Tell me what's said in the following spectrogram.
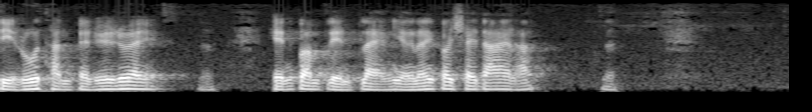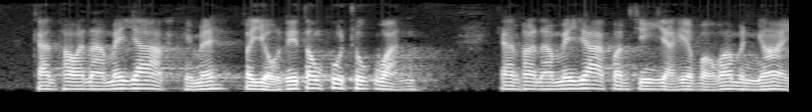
ติรู้ทันไปเรื่อยๆเห็นความเปลี่ยนแปลงอย่างนั้นก็ใช้ได้แล้ว การภาวนาไม่ยากเห็นไหมประโยคนี้ต้องพูดทุกวัน การภาวนาไม่ยากความจริงอยากจะบอกว่ามันง่าย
